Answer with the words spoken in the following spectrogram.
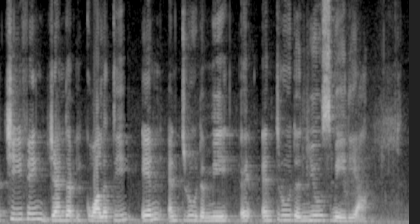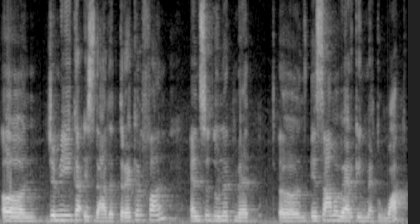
Achieving gender equality in and through the, me, uh, and through the news media. Uh, Jamaica is daar de trekker van en ze doen het met uh, in samenwerking met WAC.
